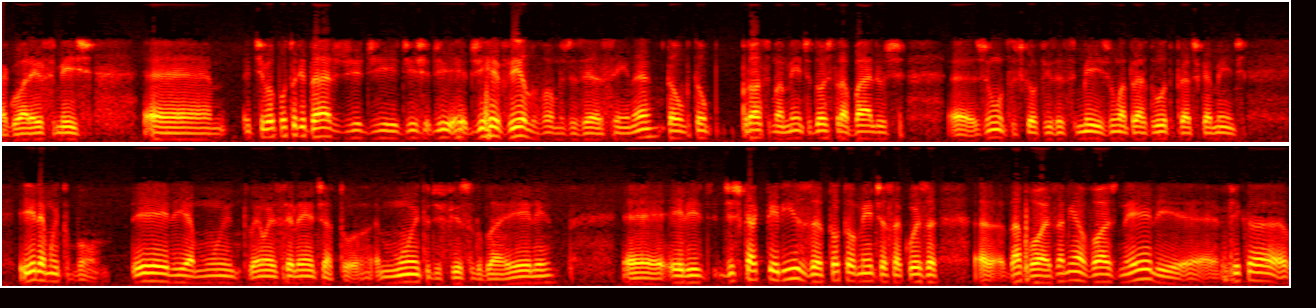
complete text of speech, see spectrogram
agora esse mês. É, eu tive a oportunidade de, de, de, de, de revê-lo, vamos dizer assim, né? Então, então proximamente, dois trabalhos é, juntos que eu fiz esse mês, um atrás do outro praticamente. E ele é muito bom. Ele é muito, é um excelente ator. É muito difícil dublar ele. É, ele descaracteriza totalmente essa coisa eh, da voz. A minha voz nele eh, fica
